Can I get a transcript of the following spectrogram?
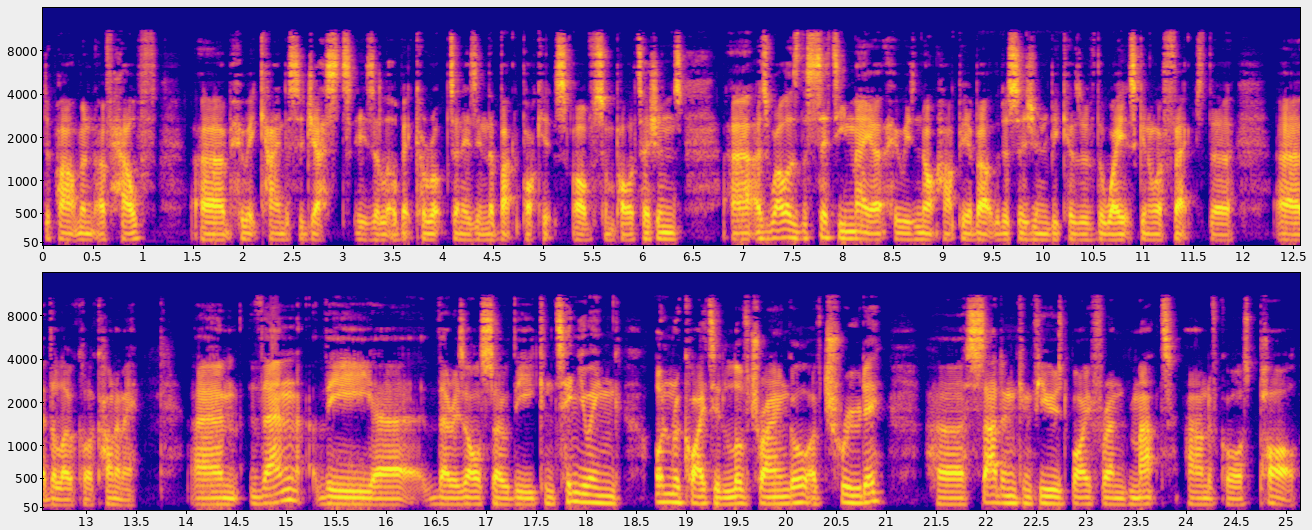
Department of Health, uh, who it kind of suggests is a little bit corrupt and is in the back pockets of some politicians, uh, as well as the city mayor, who is not happy about the decision because of the way it's going to affect the uh, the local economy. Um, then the uh, there is also the continuing unrequited love triangle of Trudy, her sad and confused boyfriend Matt, and of course Paul.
